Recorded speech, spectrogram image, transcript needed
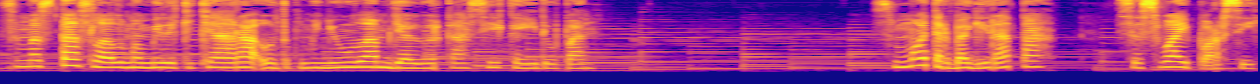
Semesta selalu memiliki cara untuk menyulam jalur kasih kehidupan. Semua terbagi rata sesuai porsi.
